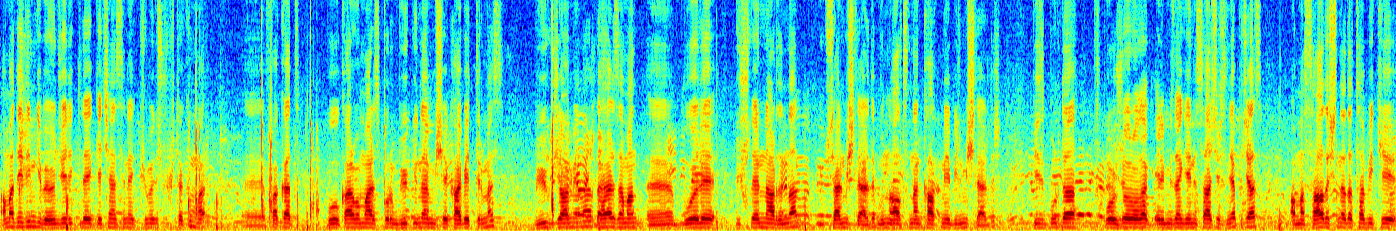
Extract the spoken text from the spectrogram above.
Ama dediğim gibi öncelikle geçen sene küme düşmüş bir takım var. E, fakat bu Kahramanmaraşspor'un büyüklüğünden bir şey kaybettirmez. Büyük camialar da her zaman e, böyle düşlerin ardından yükselmişlerdir. Bunun altından kalkmayı bilmişlerdir. Biz burada futbolcular olarak elimizden geleni saha içerisinde yapacağız. Ama saha dışında da tabii ki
